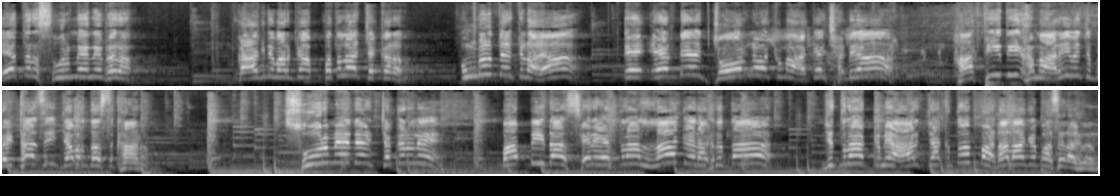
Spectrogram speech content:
ਇਧਰ ਸੂਰਮੇ ਨੇ ਫਿਰ ਕਾਗਜ਼ ਵਰਗਾ ਪਤਲਾ ਚੱਕਰ ਉਂਗਲ ਤੇ ਚੜਾਇਆ ਤੇ ਐਡੇ ਜ਼ੋਰ ਨਾਲ ਘੁਮਾ ਕੇ ਛੱਡਿਆ। ਹਾਥੀ ਦੀ ਹਮਾਰੀ ਵਿੱਚ ਬੈਠਾ ਸੀ ਜ਼ਬਰਦਸਤ ਖਾਨ। ਸੂਰਮੇ ਦੇ ਚੱਕਰ ਨੇ ਪਾਪੀ ਦਾ ਸਿਰ ਇਸ ਤਰ੍ਹਾਂ ਲਾ ਕੇ ਰੱਖ ਦਿੱਤਾ ਜਿਤਨਾ ਘਮਿਆਰ ਚੱਕ ਤੋਂ ਭਾਂਡਾ ਲਾ ਕੇ ਪਾਸੇ ਰੱਖ ਦਿੰਦੇ।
